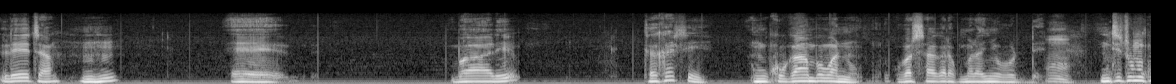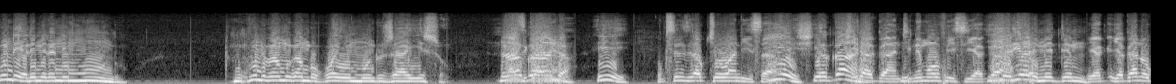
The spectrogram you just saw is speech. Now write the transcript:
later mm -hmm, eh, baali kakati nkugamba wano kubasaagala kumala nnyo budde Mm. nti tumukunde yalemera nemundu tumukunde bamugamba okuwayo emundu za yiso naganda Eh, okusinziira ku kyowandiisa yes yagaana. kiraga nti ne mu ofiisi yali alemeddemu. Yagaana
